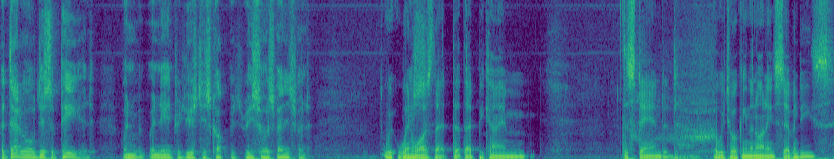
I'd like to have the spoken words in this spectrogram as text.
But that all disappeared when when they introduced this cockpit resource management. When was that that that became the standard? Are we talking the nineteen seventies?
